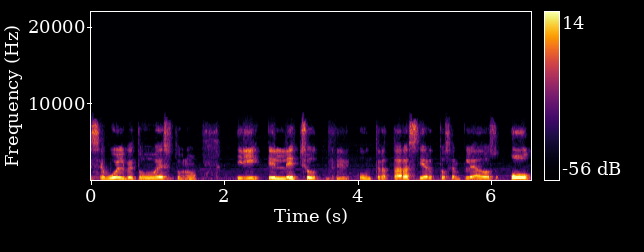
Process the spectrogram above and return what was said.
se vuelve todo esto, ¿no? Y el hecho de contratar a ciertos empleados o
